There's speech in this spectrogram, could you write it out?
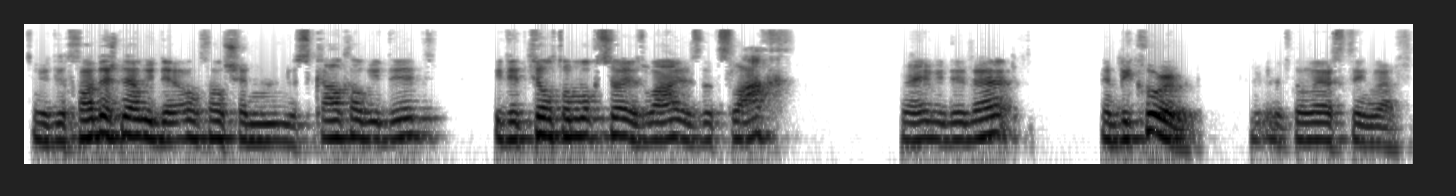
So we did Chodesh now, we did Ochel Shem Niskalkal, we did. We did Tiltul Muksa as well, is the Tzlach. Right, we did that. And Bikurim is the last thing left.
